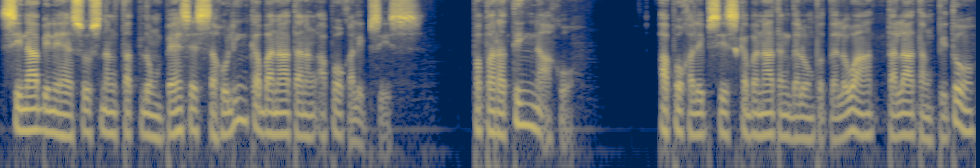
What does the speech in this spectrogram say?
Sinabi ni Jesus ng tatlong beses sa huling kabanata ng Apokalipsis, Paparating na ako. Apokalipsis Kabanatang 22, talatang 7,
